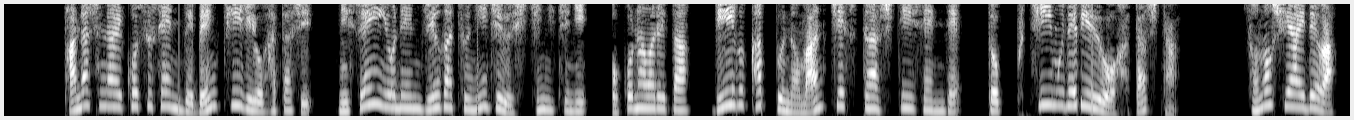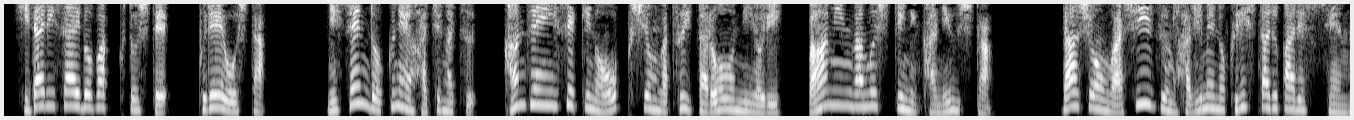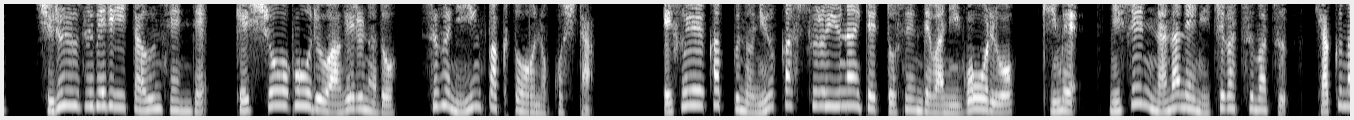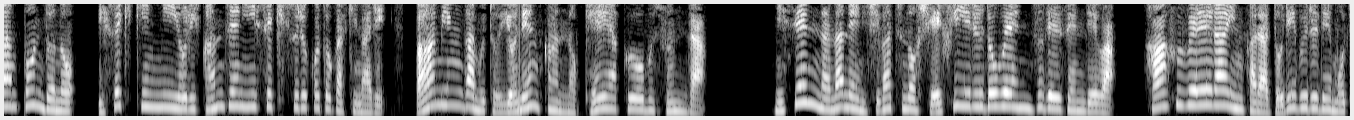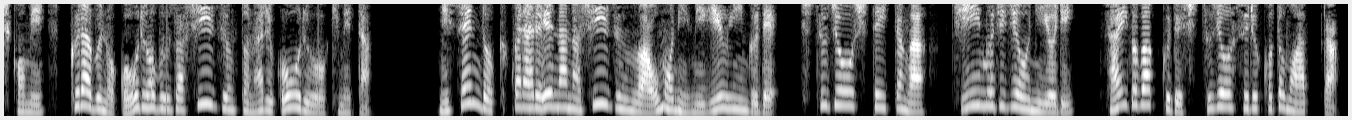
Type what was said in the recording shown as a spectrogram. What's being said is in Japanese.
パナシナイコス戦でベンチ入りを果たし、2004年10月27日に行われたリーグカップのマンチェスターシティ戦でトップチームデビューを果たした。その試合では左サイドバックとしてプレーをした。2006年8月、完全移籍のオプションがついたローンにより、バーミンガムシティに加入した。ラーションはシーズン初めのクリスタルパレス戦、シュルーズベリータウン戦で決勝ゴールを挙げるなど、すぐにインパクトを残した。FA カップのニューカッスルユナイテッド戦では2ゴールを決め、2007年1月末、100万ポンドの移籍金により完全移籍することが決まり、バーミンガムと4年間の契約を結んだ。2007年4月のシェフィールドウェンズデー戦では、ハーフウェイラインからドリブルで持ち込み、クラブのゴールオブザシーズンとなるゴールを決めた。2006から07シーズンは主に右ウイングで出場していたが、チーム事情により、サイドバックで出場することもあった。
